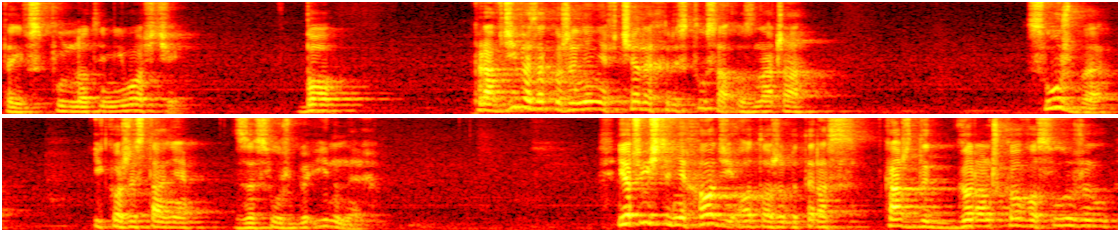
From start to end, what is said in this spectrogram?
tej wspólnoty miłości. Bo prawdziwe zakorzenienie w ciele Chrystusa oznacza służbę i korzystanie ze służby innych. I oczywiście nie chodzi o to, żeby teraz każdy gorączkowo służył,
